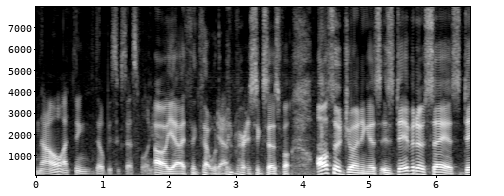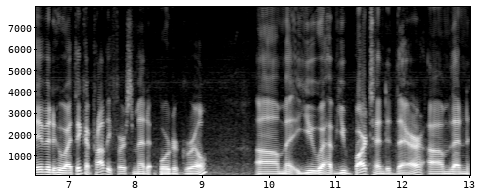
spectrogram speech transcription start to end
now i think they'll be successful again Oh yeah, I think that would have Yeah. been very successful. Also joining us is David Oseas. David, who I think I probably first met at Border Grill. Um, you have you bartended there. Um, then,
